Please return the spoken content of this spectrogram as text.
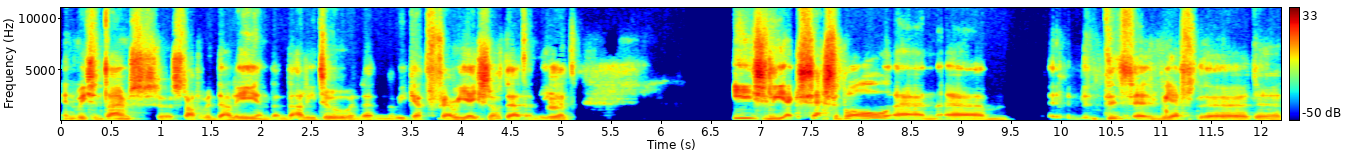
in recent times. Uh, started with DALL-E and then DALL-E two, and then we get variations of that, and we Mm. get easily accessible and um, this uh, we have the, the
